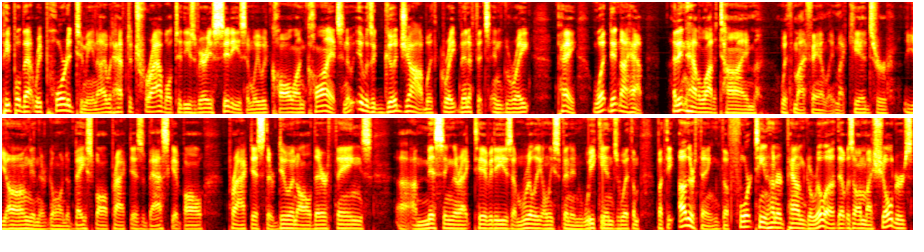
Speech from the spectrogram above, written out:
people that reported to me, and I would have to travel to these various cities, and we would call on clients. And it, it was a good job with great benefits and great pay. What didn't I have? I didn't have a lot of time with my family. My kids are young and they're going to baseball practice, basketball practice. They're doing all their things. Uh, I'm missing their activities. I'm really only spending weekends with them. But the other thing, the 1,400 pound gorilla that was on my shoulders,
